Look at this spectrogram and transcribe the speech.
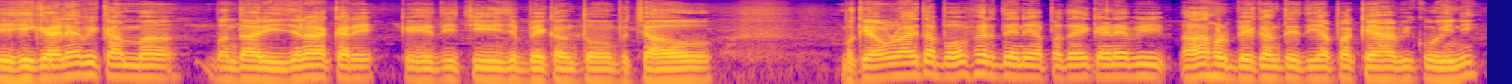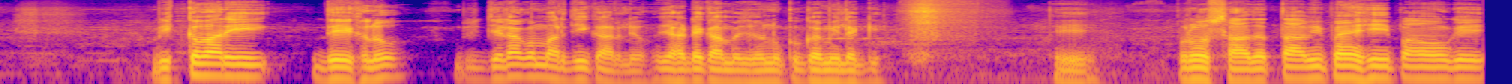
ਇਹੀ ਕਹਿ ਵੀ ਕੰਮ ਬੰਦਾ ਰੀਝ ਨਾ ਕਰੇ, ਕਿਸੇ ਦੀ ਚੀਜ਼ ਵਿਕਣ ਤੋਂ ਬਚਾਓ। ਬਕਿਆਉਣ ਵਾਲੇ ਤਾਂ ਬਹੁਤ ਫਿਰਦੇ ਨੇ, ਆਪਾਂ ਤਾਂ ਇਹ ਕਹਿੰਦੇ ਆ ਵੀ ਆਹ ਹੁਣ ਵਿਕਣ ਤੇ ਦੀ ਆਪਾਂ ਕਿਹਾ ਵੀ ਕੋਈ ਨਹੀਂ। ਵੀ ਇੱਕ ਵਾਰੀ ਦੇਖ ਲਓ ਵੀ ਜਿਹੜਾ ਕੋ ਮਰਜ਼ੀ ਕਰ ਲਿਓ, ਜੇ ਸਾਡੇ ਕੰਮ 'ਚ ਤੁਹਾਨੂੰ ਕੋਈ ਕਮੀ ਲੱਗੀ। ਤੇ ਭਰੋਸਾ ਦਿੱਤਾ ਵੀ ਪੈਸੇ ਹੀ ਪਾਓਗੇ।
